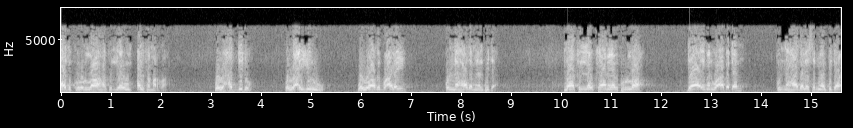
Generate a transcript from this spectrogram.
أذكر الله في اليوم ألف مرة ويحدده ويعينه ويواظب عليه قلنا هذا من البدع. لكن لو كان يذكر الله دائما وأبدا قلنا هذا ليس من البدع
